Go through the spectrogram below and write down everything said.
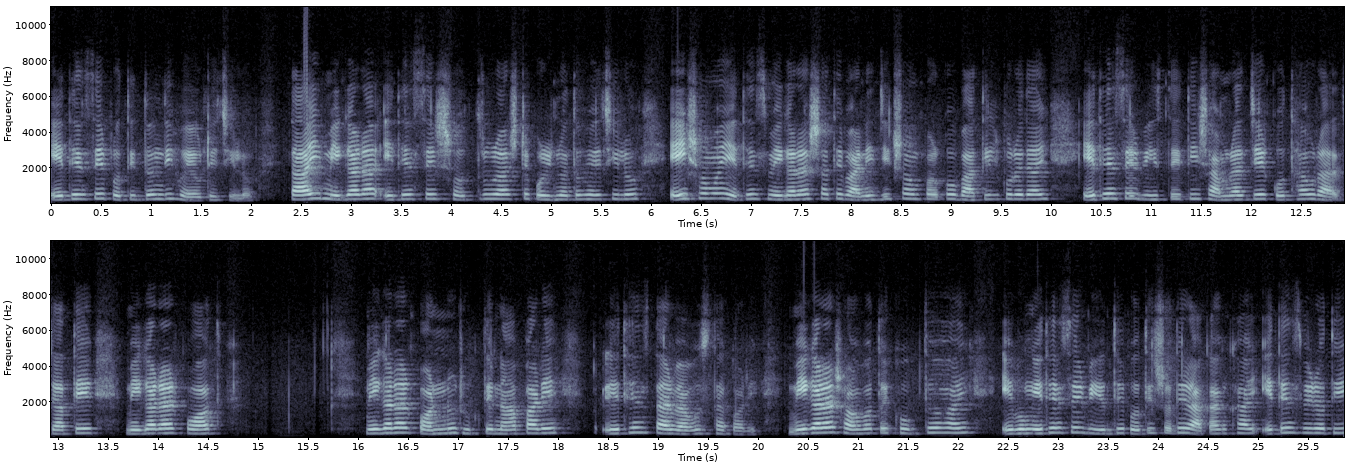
এথেন্সের প্রতিদ্বন্দ্বী হয়ে উঠেছিল। তাই মেগারা এথেন্সের শত্রু রাষ্ট্রে পরিণত হয়েছিল। এই সময় এথেন্স মেগারার সাথে বাণিজ্যিক সম্পর্ক বাতিল করে দেয়। এথেন্সের বিস্তৃতি সাম্রাজ্যের কোথাও যাতে মেগারার পথ মেগারার পণ্য ঢুকতে না পারে, এথেন্স তার ব্যবস্থা করে। মেগারা স্বভাবতই ক্ষুব্ধ হয় এবং এথেন্সের বিরুদ্ধে প্রতিশোধের আকাঙ্ক্ষায় এথেন্স বিরোধী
